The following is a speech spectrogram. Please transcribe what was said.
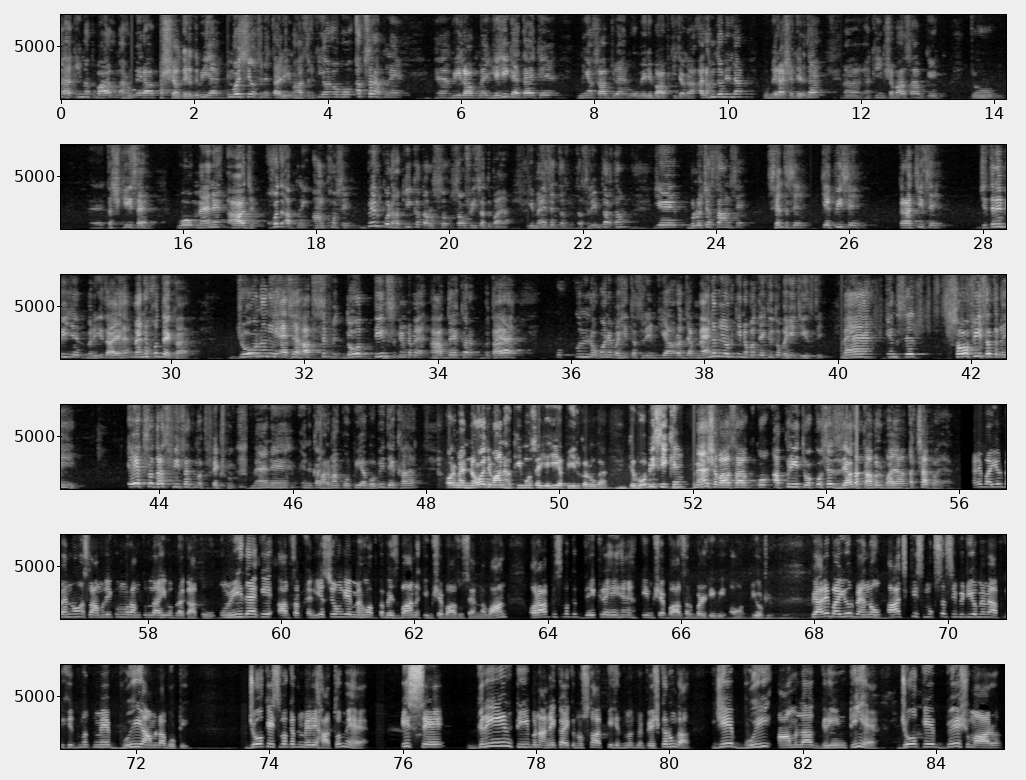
हकीम अकबाल मरहूम मेरा शागिर्द भी है। मुझसे उसने तालीम हासिल की और वो अक्सर अपने वीलॉग में यही कहता है कि मियाँ साहब जो हैं, वो मेरे बाप की जगह। अल्हम्दुलिल्लाह, वो मेरा शागिर्द है। हकीम शबाज साहब के जो तशखीस है, वो मैंने आज ख़ुद अपनी आँखों से बिल्कुल हकीकत और सौ फ़ीसद पाया। ये मैं इसे तस्लीम करता हूँ। ये बलूचिस्तान से, सिंध से के पी से, कराची से जितने भी ये मरीज़ आए हैं, मैंने खुद देखा है। जो उन्होंने ऐसे हाथ सिर्फ़ दो तीन सेकंड में हाथ देख कर बताया है उन लोगों ने वही तस्लीम किया और जब मैंने भी उनकी नबत देखी तो वही चीज़ थी। मैं इनसे सौ फ़ीसद नहीं, एक सौ दस फ़ीसद मुतफिक हूँ। मैंने इनका फार्मा कोपिया वो भी देखा है और मैं नौजवान हकीमों से यही अपील करूँगा कि वो भी सीखें। मैं शबाज साहब को अपनी तो से ज़्यादा काबल पाया अच्छा पाया। अरे भाई और बहनों, अस्सलाम वालेकुम वरहमतुल्लाहि वबरकातुहू। उम्मीद है कि आप सब खैरियत से होंगे। मैं हूँ आपका मेज़बान हकीम शहबाज हुसैन नवान और आप इस वक्त देख रहे हैं Hakim Shahbaz herbal TV on YouTube. प्यारे भाई और बहनों, आज की इस मुख्तर सी वीडियो में मैं आपकी खिदमत में भूई आमला बूटी, जो कि इस वक्त मेरे हाथों में है, इससे ग्रीन टी बनाने का एक नुस्खा आपकी खिदमत में पेश करूँगा। ये भूई आमला ग्रीन टी है, जो कि बेशुमार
